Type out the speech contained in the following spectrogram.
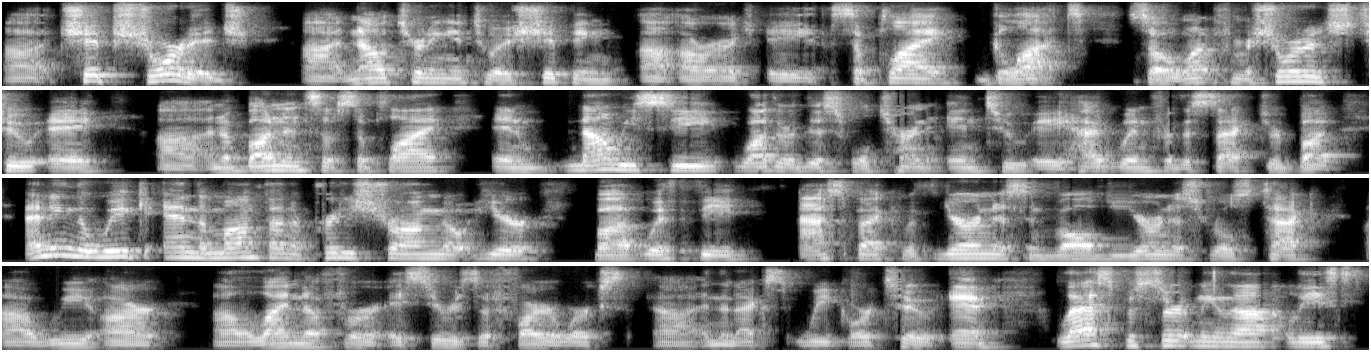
uh, chip shortage uh, now turning into a shipping uh, or a, a supply glut. So it went from a shortage to a uh, an abundance of supply. And now we see whether this will turn into a headwind for the sector. But ending the week and the month on a pretty strong note here, but with the aspect with Uranus involved, Uranus rules tech, uh, we are uh, lined up for a series of fireworks uh, in the next week or two. And last but certainly not least,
